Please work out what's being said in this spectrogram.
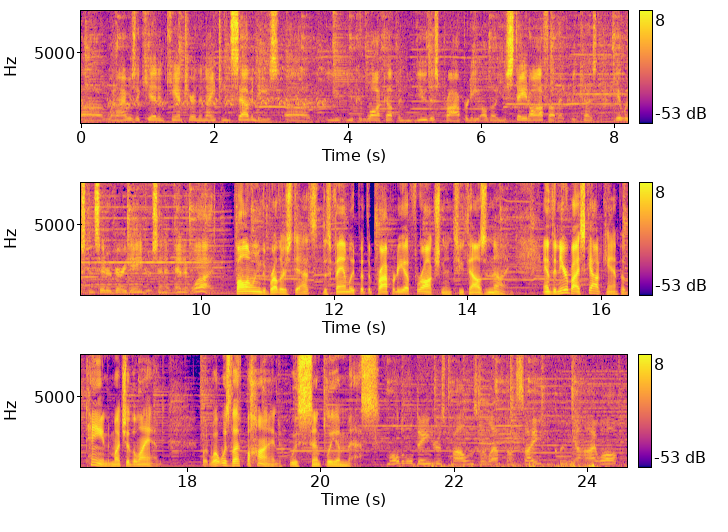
Uh, when I was a kid and camped here in the 1970s, uh, you, you, could walk up and view this property, although you stayed off of it because it was considered very dangerous, and it, and it was. Following the brothers' deaths, the family put the property up for auction in 2009, and the nearby scout camp obtained much of the land. But what was left behind was simply a mess. Multiple dangerous problems were left on site, including a high wall, two portals, coal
